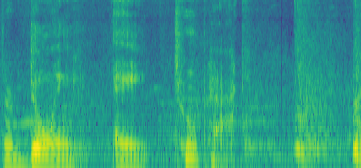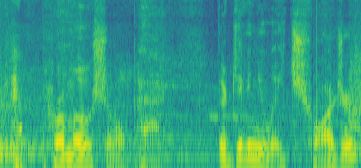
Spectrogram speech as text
They're doing a two pack, promotional pack. They're giving you a charger,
